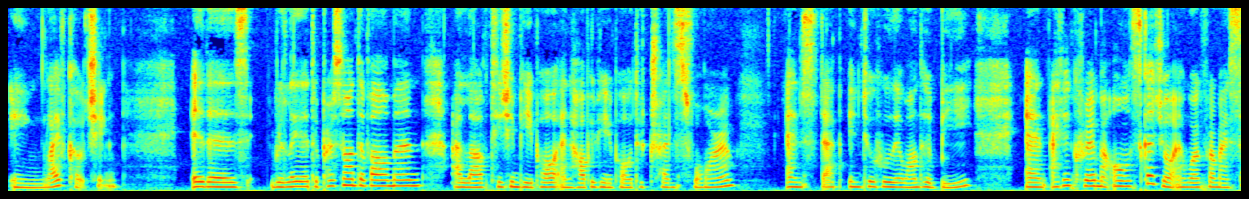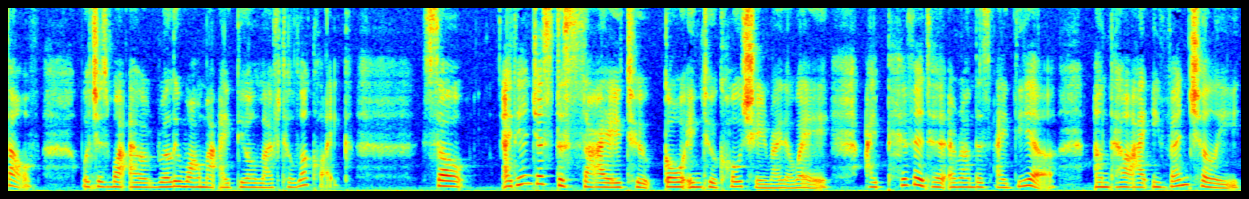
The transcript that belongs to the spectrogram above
in life coaching. It is related to personal development. I love teaching people and helping people to transform and step into who they want to be. And I can create my own schedule and work for myself, which is what I really want my ideal life to look like. So I didn't just decide to go into coaching right away. I pivoted around this idea until I eventually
